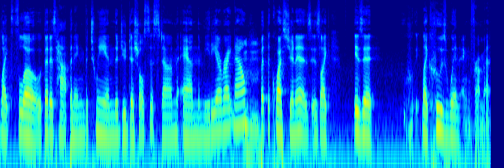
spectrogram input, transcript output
like flow that is happening between the judicial system and the media right now Mm-hmm. but the question is is like is it like who's winning from it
